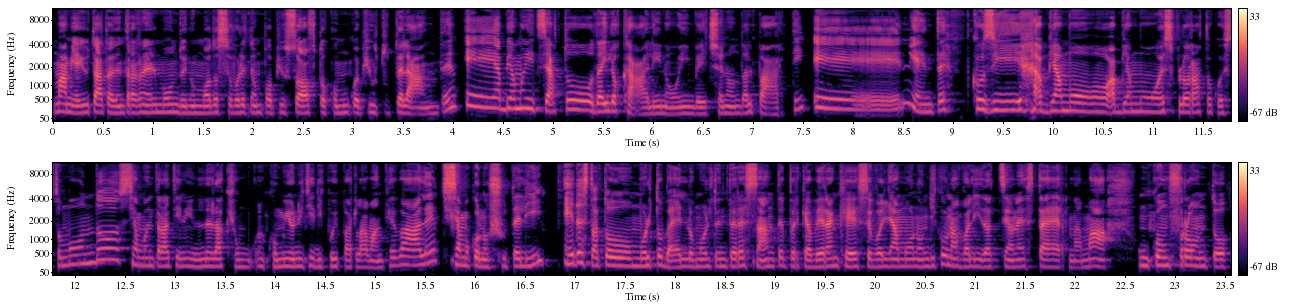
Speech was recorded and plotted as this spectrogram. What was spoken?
ma mi ha aiutata ad entrare nel mondo in un modo, se volete, un po' più soft o comunque più tutelante. E abbiamo iniziato dai locali noi invece, non dal party. E niente, Così abbiamo, abbiamo, esplorato questo mondo, siamo entrati nella community di cui parlava anche Vale, ci siamo conosciute lì ed è stato molto bello, molto interessante perché avere anche, se vogliamo, non dico una validazione esterna, ma un confronto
